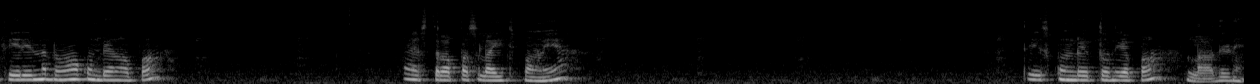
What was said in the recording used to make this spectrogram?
ਫਿਰ ਇਹਨਾਂ ਦੋਵਾਂ ਕੁੰਡਿਆਂ ਨੂੰ ਆਪਾਂ ਇਸ ਤਰ੍ਹਾਂ ਆਪਾਂ ਸਿਲਾਈ 'ਚ ਪਾਉਣੇ ਆ। ਤੇ ਇਸ ਕੁੰਡੇ ਉੱਤੋਂ ਦੀ ਆਪਾਂ ਲਾ ਦੇਣੇ।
